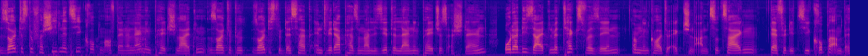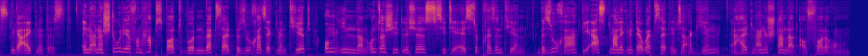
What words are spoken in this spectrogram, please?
Solltest du verschiedene Zielgruppen auf deine Landingpage leiten, solltest du, solltest du deshalb entweder personalisierte Landingpages erstellen oder die Seiten mit Text versehen, um den Call to Action anzuzeigen, der für die Zielgruppe am besten geeignet ist. In einer Studie von HubSpot wurden Website-Besucher segmentiert, um ihnen dann unterschiedliche CTAs zu präsentieren. Besucher, die erstmalig mit der Website interagieren, erhalten eine Standardaufforderung.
